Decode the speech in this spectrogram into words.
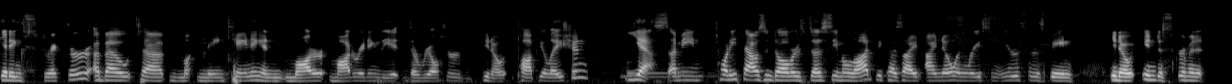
getting stricter about uh, m- maintaining and moder- moderating the the realtor you know population. Yes, I mean twenty thousand dollars does seem a lot because I I know in recent years there's been you know indiscriminate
